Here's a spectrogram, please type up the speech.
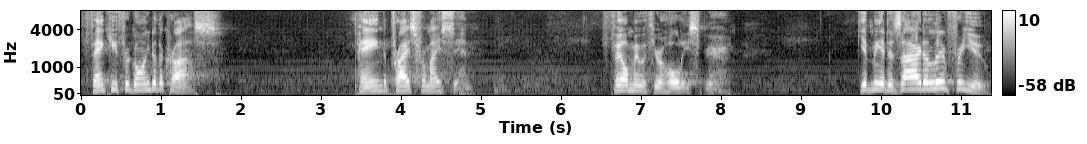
Thank you for going to the cross, paying the price for my sin. Fill me with your Holy Spirit. Give me a desire to live for you.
